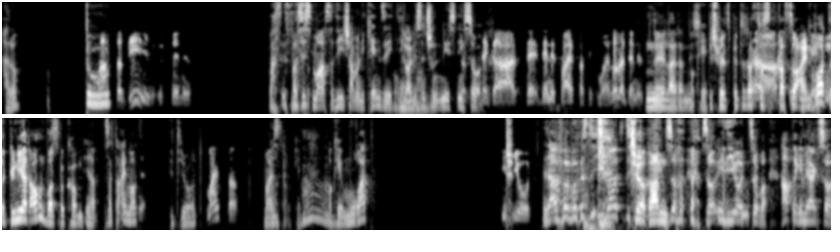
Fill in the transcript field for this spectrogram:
Hallo? Du. Master D ist Dennis. Was ist Was ist Master D? Schau mal, die kennen sie nicht. Die oh, Leute sind schon nicht, nicht das so. Ist egal. De Dennis weiß, was ich meine, oder Dennis? Nee, leider nicht. Okay. Ich will's bitte, dass ja. du, dass du ein okay. Wort. Günni hat auch ein Wort bekommen. Ja, sag doch ein Wort. Ja. Idiot. Meister. Meister, okay. Ah. Okay, Murat? Idiot. Ja, wusste ich, wusste ich. Tyrann. So, so Idiot, super. Habt ihr gemerkt, so,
